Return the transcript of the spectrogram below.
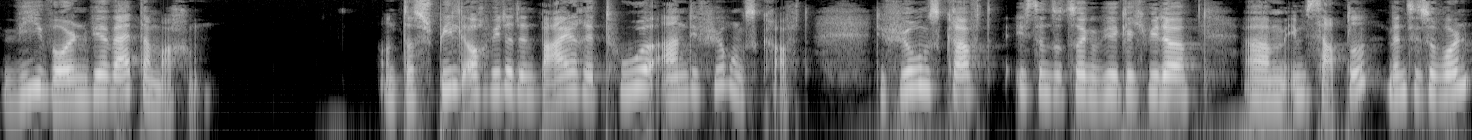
wie wollen wir weitermachen? Und das spielt auch wieder den Ball retour an die Führungskraft. Die Führungskraft ist dann sozusagen wirklich wieder ähm, im Sattel, wenn Sie so wollen,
